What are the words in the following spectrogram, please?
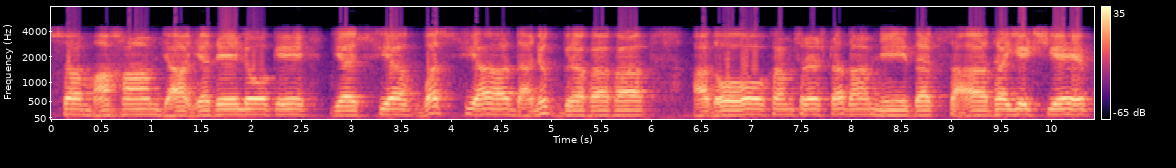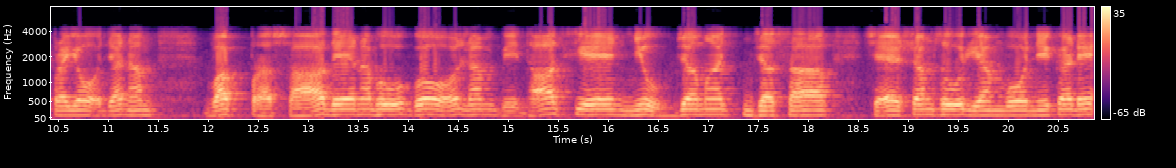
स महां जायते लोके यस्य वस्यादनुग्रहः। अधोऽहं श्रेष्ठतां नीतत्साधयिष्ये प्रयोजनं वप्रसादेन भूगोलं विधास्ये न्युब्जमज्जसा शेषं सूर्यं वो निकटे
